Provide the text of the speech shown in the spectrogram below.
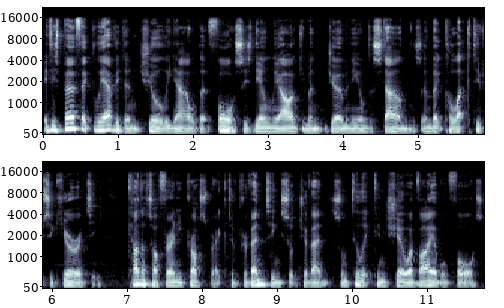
It is perfectly evident surely now that force is the only argument Germany understands and that collective security cannot offer any prospect of preventing such events until it can show a viable force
